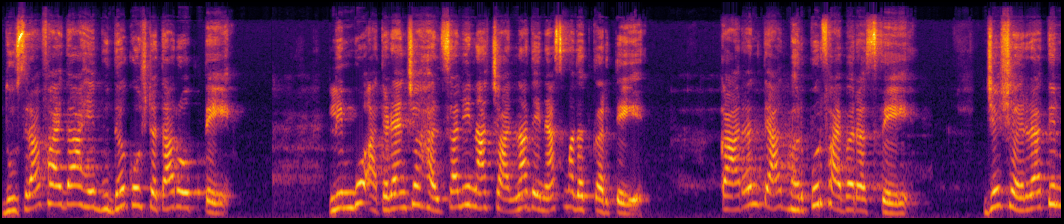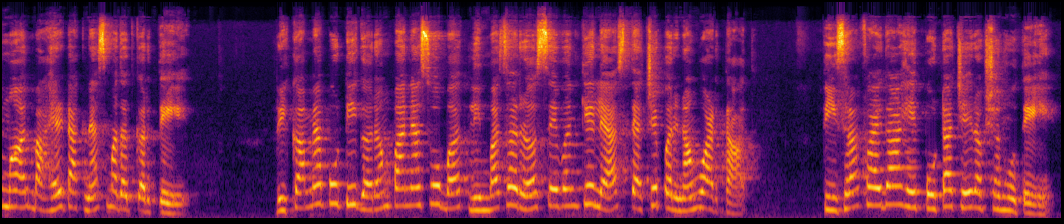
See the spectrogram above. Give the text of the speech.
दुसरा फायदा आहे बुद्धकोष्ठता रोखते. लिंबू आतड्यांच्या हालचालींना चालना देण्यास मदत करते. कारण त्यात भरपूर फायबर असते जे शरीरातील मल बाहेर टाकण्यास मदत करते. रिकाम्या पोटी गरम पाण्यासोबत लिंबाचा रस सेवन केल्यास त्याचे परिणाम वाढतात. तिसरा फायदा आहे पोटाचे रक्षण होते.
